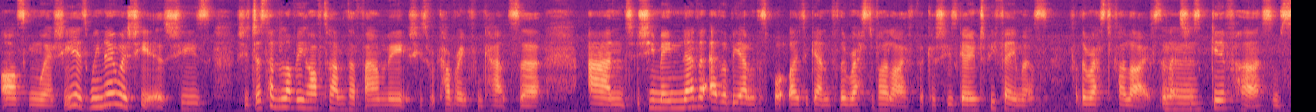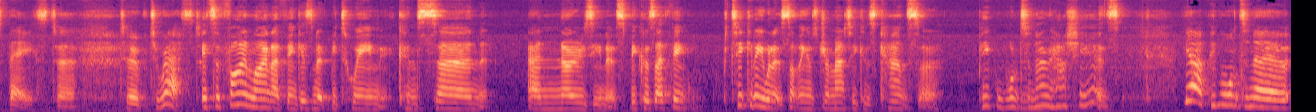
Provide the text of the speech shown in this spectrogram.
asking where she is. We know where she is. She's she's just had a lovely half time with her family. She's recovering from cancer, and she may never ever be out of the spotlight again for the rest of her life because she's going to be famous for the rest of her life. So let's just give her some space to to to rest. It's a fine line, I think, isn't it, between concern and nosiness? Because I think, particularly when it's something as dramatic as cancer, people want to mm. know how she is. Yeah, people want to know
